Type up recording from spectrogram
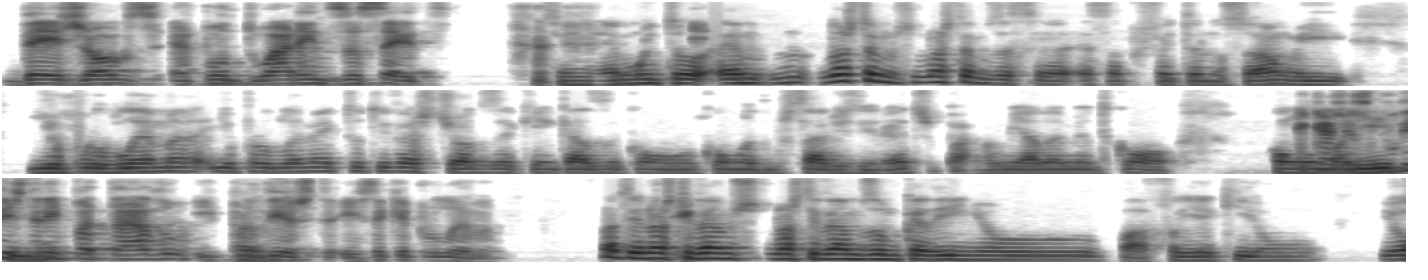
10 jogos a pontuar em 17. Sim, é muito. É, nós temos, nós temos essa, essa perfeita noção e e o problema, e o problema é que tu tiveste jogos aqui em casa com, com adversários diretos, pá, nomeadamente com, com é que às vezes podias ter empatado e perdeste, esse é que é o problema. Pronto, e nós tivemos, nós tivemos um bocadinho, pá, foi aqui um. Eu,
